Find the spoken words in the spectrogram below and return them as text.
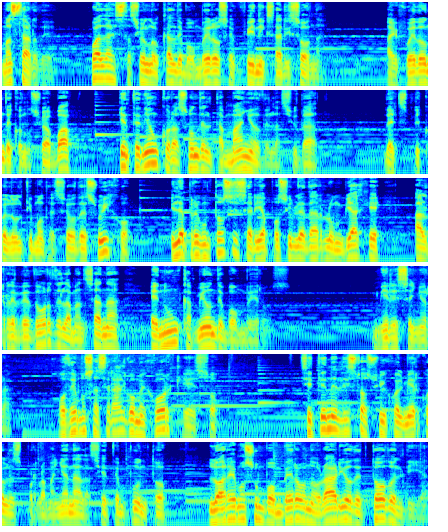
Más tarde, fue a la estación local de bomberos en Phoenix, Arizona. Ahí fue donde conoció a Bob, quien tenía un corazón del tamaño de la ciudad. Le explicó el último deseo de su hijo y le preguntó si sería posible darle un viaje alrededor de la manzana en un camión de bomberos. Mire señora, podemos hacer algo mejor que eso. Si tiene listo a su hijo el miércoles por la mañana a las 7 en punto, lo haremos un bombero honorario de todo el día.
